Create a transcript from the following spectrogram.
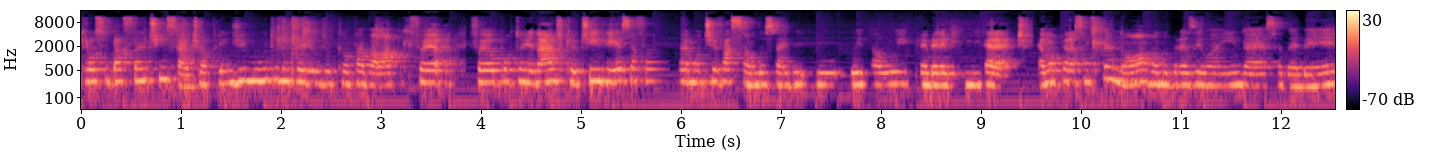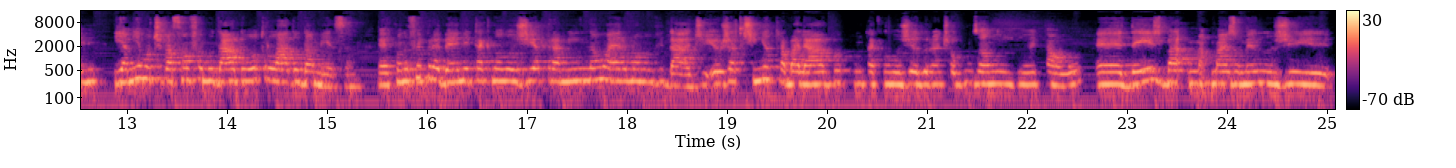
trouxe bastante insight. Eu aprendi muito no período que eu estava lá, porque foi foi a oportunidade que eu tive e essa foi a motivação de eu sair do, do Itaú e para Interact. É uma operação super nova no Brasil ainda, essa da IBM, e a minha motivação foi mudar do outro lado da mesa. É, quando eu fui para a IBM, tecnologia para mim não era uma novidade. Eu já tinha trabalhado com tecnologia durante alguns anos no Itaú, é, desde mais ou menos de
